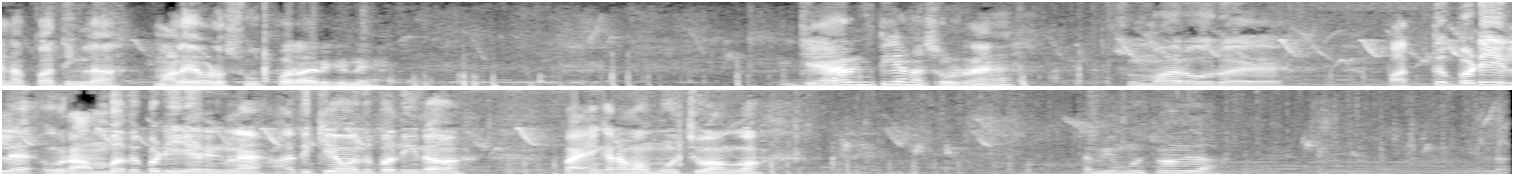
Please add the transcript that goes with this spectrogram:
ஏன்னா பார்த்தீங்களா மலை எவ்வளோ சூப்பராக இருக்குன்னு. கேரண்டியாக நான் சொல்கிறேன் சுமார் ஒரு பத்து படி இல்லை ஒரு ஐம்பது படி ஏறுங்களேன். அதுக்கே வந்து பார்த்தீங்கன்னா பயங்கரமாக மூச்சு வாங்கும். தம்பி மூச்சு வாங்குதா? இல்லை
